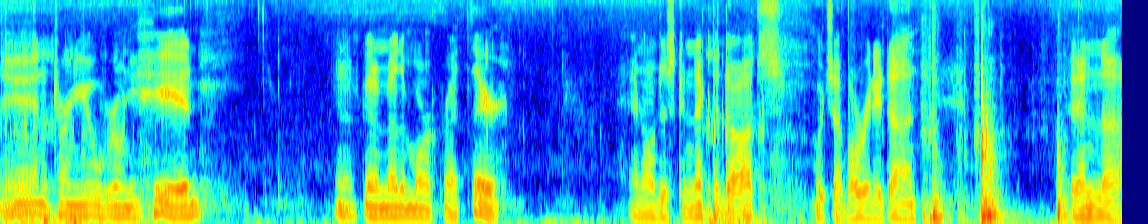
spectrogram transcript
And I'll turn you over on your head and I've got another mark right there. And I'll just connect the dots which I've already done. And uh,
